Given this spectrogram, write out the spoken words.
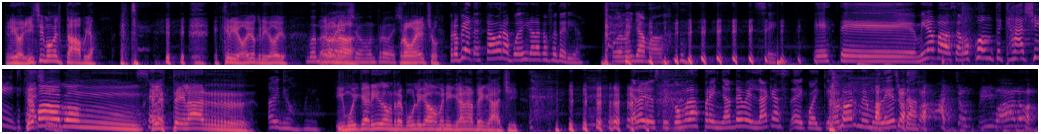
Criollísimo en el tapia. Este, es criollo, criollo. Buen Pero provecho, nada, buen provecho. Provecho. Pero fíjate, a esta hora puedes ir a la cafetería. Porque no hay llamada. sí. Este. Mira, pasamos con Tekashi. ¿Qué pasó con Sí. el estelar Ay, Dios mío. y muy querido en República Dominicana, Tecachi? Claro, yo estoy como las preñas de verdad que eh, cualquier olor me molesta. Yo sí, mano.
